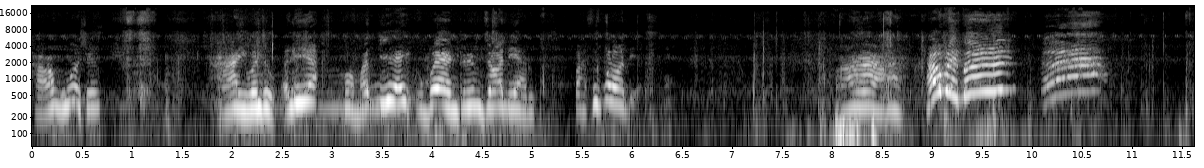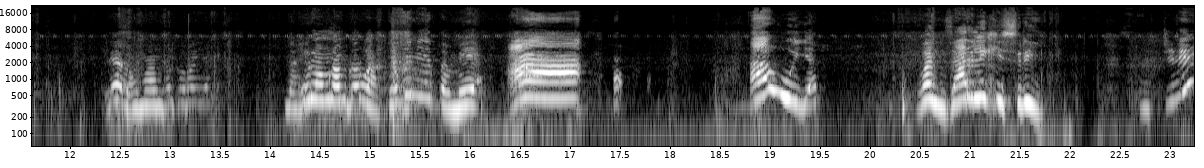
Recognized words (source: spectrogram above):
ખાવા હું હશે? હા, ઈવન જો, અલી હોમત દી આઈ, ઊભા એન્ટ્રી જવા દે હારું. પાછું પડવા દે. હા હા. ભાઈ બન લે, રોમ રામ તો કરો યાર નહીં, રોમ રામ કરવું તો નહીં તમે. આ આવું યાર. વંજારેલી ખીસરી ચીની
